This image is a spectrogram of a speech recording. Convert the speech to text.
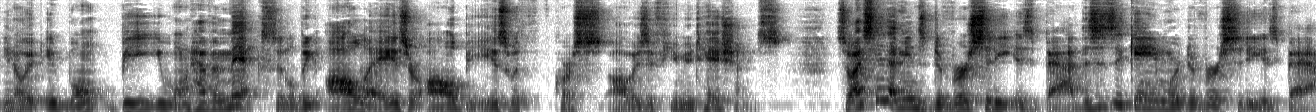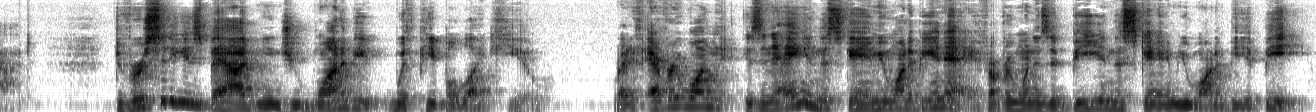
you know, it, it won't be, you won't have a mix. It'll be all A's or all B's with, course, always a few mutations. So I say that means diversity is bad. This is a game where diversity is bad. Diversity is bad means you want to be with people like you right? If everyone is an A in this game, you want to be an A. If everyone is a B in this game, you want to be a B.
